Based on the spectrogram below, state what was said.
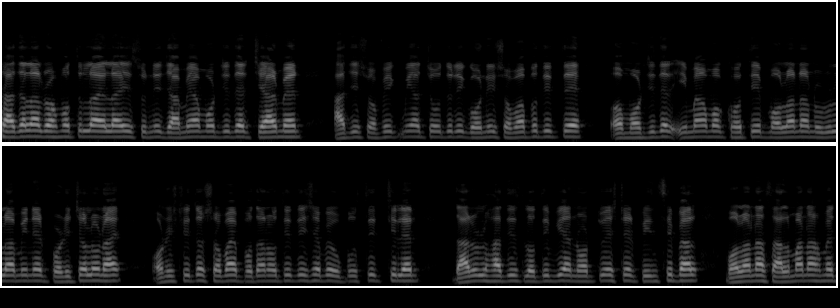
শাহজালাল রহমতুল্লাহ আলাহি সুন্নি জামিয়া মসজিদের চেয়ারম্যান হাজি শফিক মিয়া চৌধুরী গণির সভাপতিত্বে ও মসজিদের ইমাম ও খতিব মৌলানা নুরুল আমিনের পরিচালনায় অনুষ্ঠিত সভায় প্রধান অতিথি হিসেবে উপস্থিত ছিলেন দারুল হাদিস লতিফিয়া নর্থ ওয়েস্টের প্রিন্সিপাল মৌলানা সালমান আহমেদ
